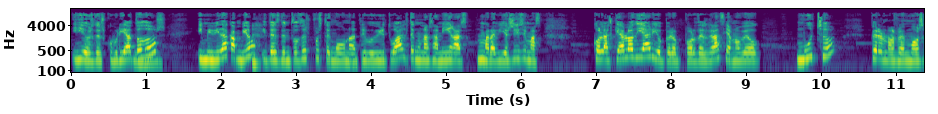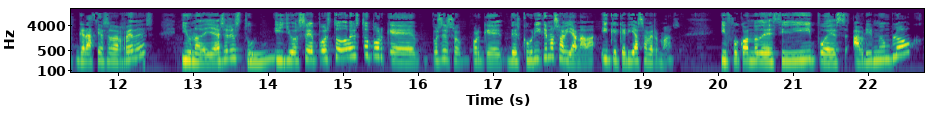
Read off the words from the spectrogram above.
y os descubrí a todos y mi vida cambió. Y desde entonces pues tengo una tribu virtual, tengo unas amigas maravillosísimas con las que hablo a diario, pero por desgracia no veo mucho, pero nos vemos gracias a las redes y una de ellas eres tú. Mm. Y yo sé pues todo esto porque, pues eso, porque descubrí que no sabía nada y que quería saber más. Y fue cuando decidí pues abrirme un blog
